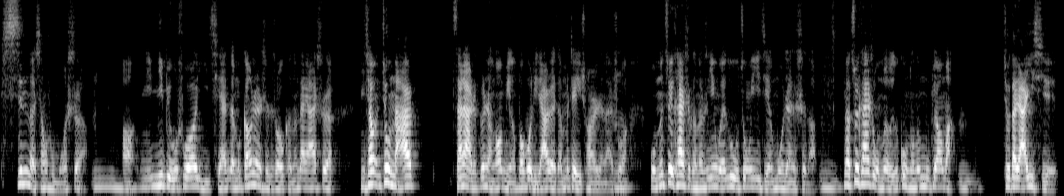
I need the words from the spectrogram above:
新的相处模式了。嗯啊，你你比如说以前咱们刚认识的时候，可能大家是，你像就拿咱俩跟冉高明，包括李佳瑞，咱们这一圈儿人来说，我们最开始可能是因为录综艺节目认识的。嗯那最开始我们有一个共同的目标嘛，嗯就大家一起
